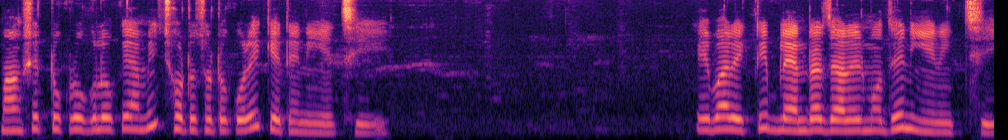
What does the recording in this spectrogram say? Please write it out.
মাংসের টুকরোগুলোকে আমি ছোট ছোট করে কেটে নিয়েছি। এবার একটি ব্লেন্ডার জারের মধ্যে নিয়ে নিচ্ছি।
